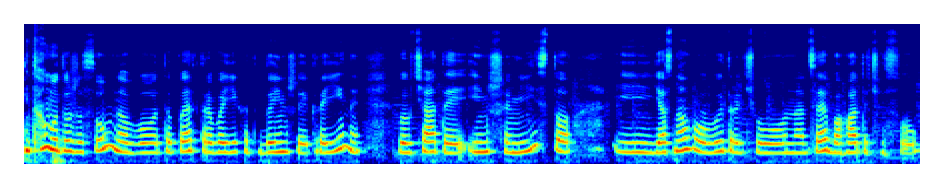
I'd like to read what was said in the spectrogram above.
І тому дуже сумно, бо тепер треба їхати до іншої країни, вивчати інше місто, і я знову витрачу на це багато часу.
